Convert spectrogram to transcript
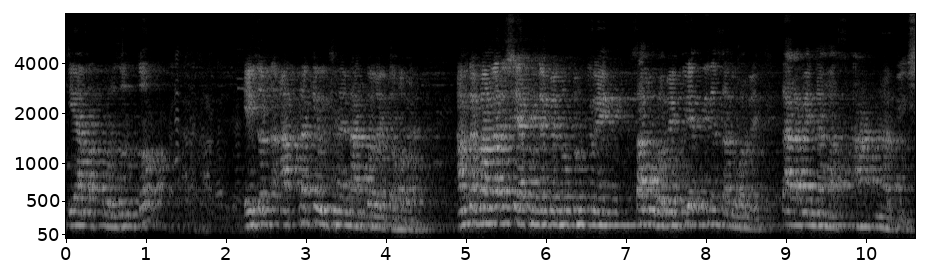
কিয়ামত পর্যন্ত। এই জন্য আপনাকে ওইখানে নাক গলাইতে হবে না। আমাদের বাংলাদেশে এখন দেখবেন নতুন করে চালু হবে দুই একদিনে চালু হবে। তারাবির নামাজ আট না বিশ।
